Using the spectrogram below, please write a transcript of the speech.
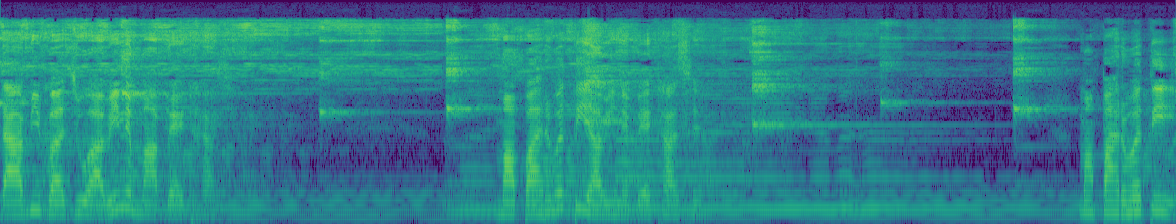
ડાબી બાજુ આવીને માં બેઠા છે. માં પાર્વતી આવીને બેઠા છે. માં પાર્વતી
